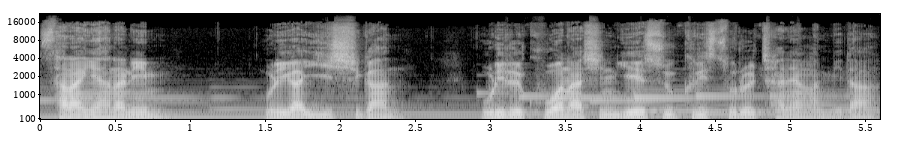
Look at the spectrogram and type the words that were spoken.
사랑의 하나님, 우리가 이 시간 우리를 구원하신 예수 그리스도를 찬양합니다.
